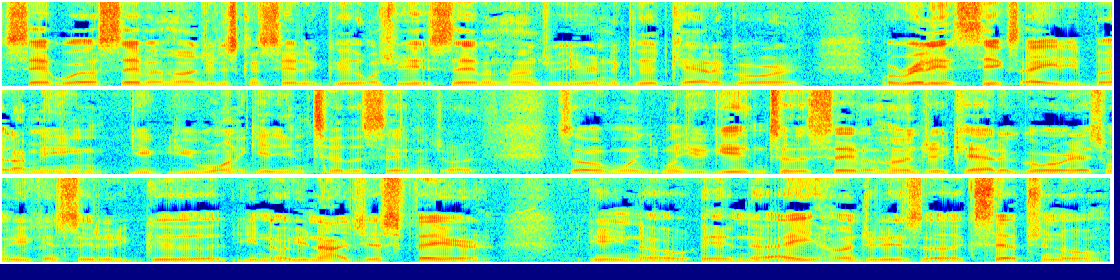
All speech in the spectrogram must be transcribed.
Set well, 700 is considered good. Once you hit 700, you're in the good category. Well, really it's 680, but I mean, you, you want to get into the sevens, right? So when when you get into the 700 category, that's when you consider it good. You know, you're not just fair. You know, and the 800 is uh, exceptional,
